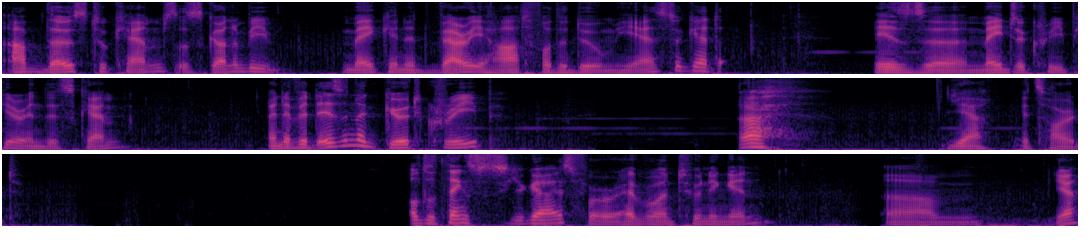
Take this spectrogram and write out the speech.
up those two camps is gonna be making it very hard for the Doom. He has to get his uh, major creep here in this camp. And if it isn't a good creep, uh, yeah, it's hard. Also, thanks you guys for everyone tuning in. Um, yeah,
